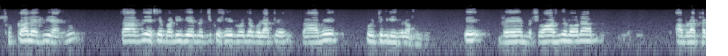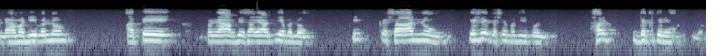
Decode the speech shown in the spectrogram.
ਸੁੱਕਾ ਲੈ ਕੇ ਆਇਓ ਤਾਂ ਕਿ ਇੱਥੇ ਮੰਡੀ ਦੇ ਵਿੱਚ ਕਿਸੇ ਕੋਈ ਦਾ ਕੋਈ ਲੱਟ ਨਾ ਆਵੇ ਕੋਈ ਤਕਲੀਫ ਨਾ ਹੋਵੇ। ਤੇ ਮੈਂ ਵਿਸ਼ਵਾਸ ਦਿਵਾਉਣਾ ਆਪਣਾ ਖੰਨਾ ਮੰਡੀ ਵੱਲੋਂ ਅਤੇ ਪੰਜਾਬ ਦੇ ਸਾਰੇ ਆੜਤੀਆਂ ਵੱਲੋਂ ਕਿ ਕਿਸਾਨ ਨੂੰ ਕਿਸੇ ਕਿਸਮ ਦੀ ਕੋਈ ਹਰ ਦਿੱਕਤ ਨਹੀਂ ਆਉਂਦੀ।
